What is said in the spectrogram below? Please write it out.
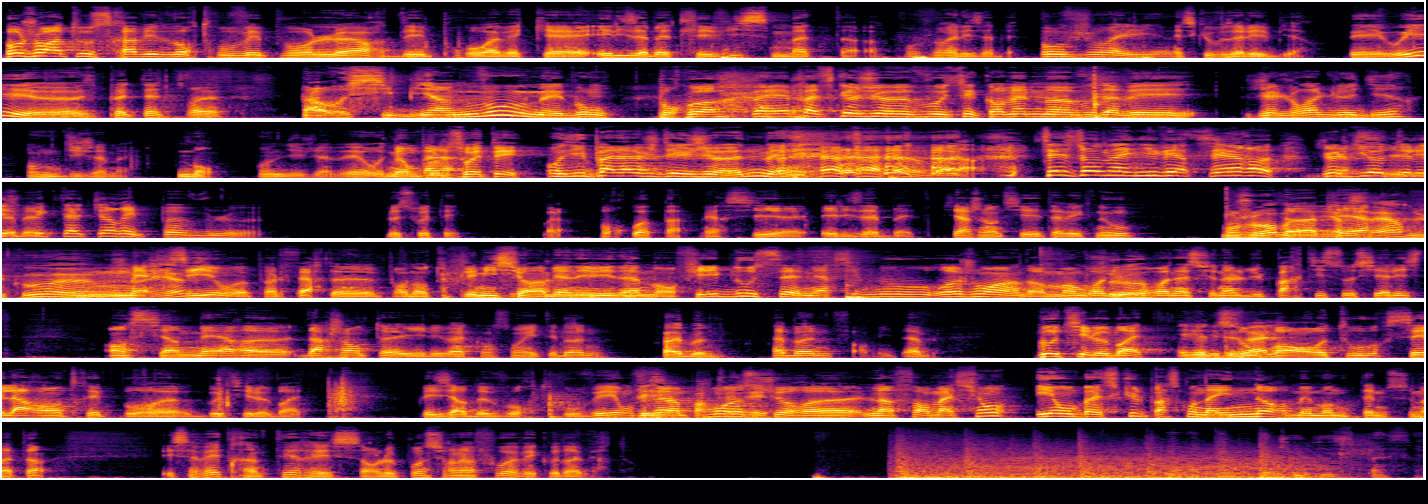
Bonjour à tous, ravi de vous retrouver pour l'heure des pros avec euh, Elisabeth Lévis ce matin. Bonjour Elisabeth. Bonjour Elias. Est-ce que vous allez bien? Mais oui, euh, peut-être euh, pas aussi bien que vous, mais bon. Pourquoi? Ouais, parce que je, vous, c'est quand même, vous avez, j'ai le droit de le dire? On ne dit jamais. Bon, on ne dit jamais. Mais dit on peut le souhaiter. On dit pas l'âge des jeunes, mais voilà. C'est son anniversaire. Je Merci, le dis aux Elisabeth. téléspectateurs, ils peuvent le. Le souhaiter? Voilà, pourquoi pas? Merci Elisabeth. Pierre Gentil est avec nous. Bonjour, bon va, anniversaire du coup. euh, Merci, on va pas le faire pendant toute l'émission, hein, bien évidemment. Philippe Doucet, merci de nous rejoindre, membre du. Bureau national du Parti socialiste, ancien maire euh, d'Argenteuil. Les vacances ont été bonnes? Très bonne. Très bonne, formidable. Gauthier Lebret, Et son Deval. grand retour. C'est la rentrée pour euh, Gauthier Lebret. Plaisir de vous retrouver. On Plaisir fait un point sur euh, l'information et on bascule parce qu'on a énormément de thèmes ce matin. Et ça va être intéressant. Le point sur l'info avec Audrey Berthaud.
